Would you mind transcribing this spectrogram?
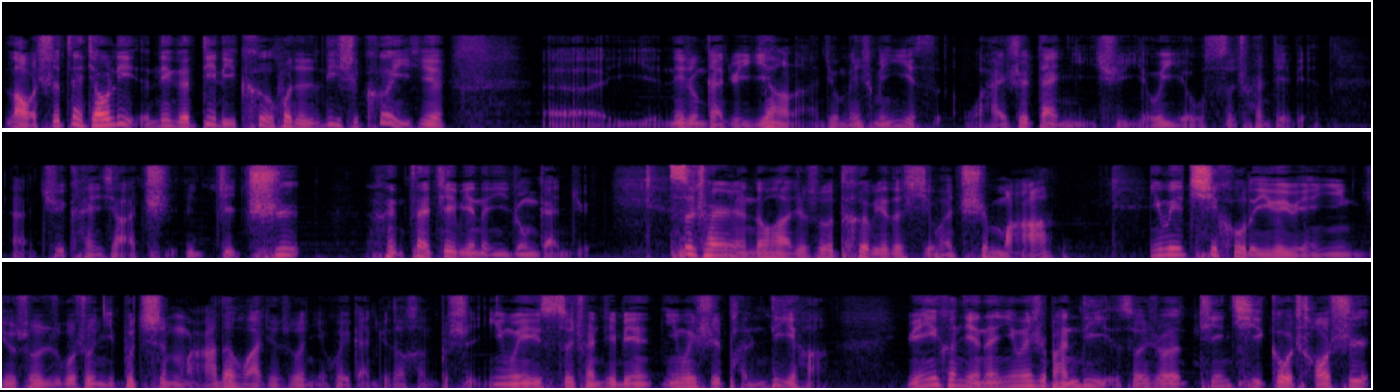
老师在教历那个地理课或者历史课一些，呃，那种感觉一样了，就没什么意思。我还是带你去游一游四川这边，哎，去看一下吃这吃 在这边的一种感觉。四川人的话，就说特别的喜欢吃麻。因为气候的一个原因，就是说，如果说你不吃麻的话，就是说你会感觉到很不适。因为四川这边因为是盆地哈，原因很简单，因为是盆地，所以说天气够潮湿。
